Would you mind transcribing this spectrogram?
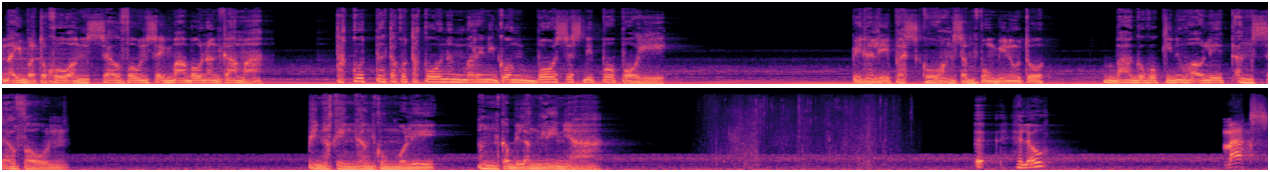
Naibato ko ang cellphone sa ibabaw ng kama. Takot na takot ako nang marinig ko ang boses ni Popoy. Pinalipas ko ang sampung minuto bago ko kinuha ulit ang cellphone. Pinakinggan kong muli ang kabilang linya. Eh, hello? Max?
